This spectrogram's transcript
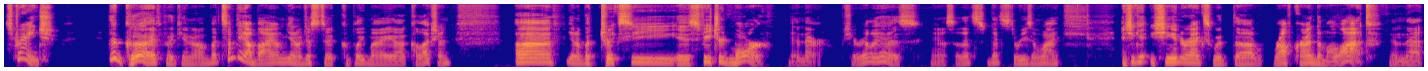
strange. They're good, but you know, but someday I'll buy them. You know, just to complete my uh, collection. Uh, you know, but Trixie is featured more in there. She really is. Yeah, so that's that's the reason why. And she get she interacts with uh, Ralph Kramden a lot in that.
